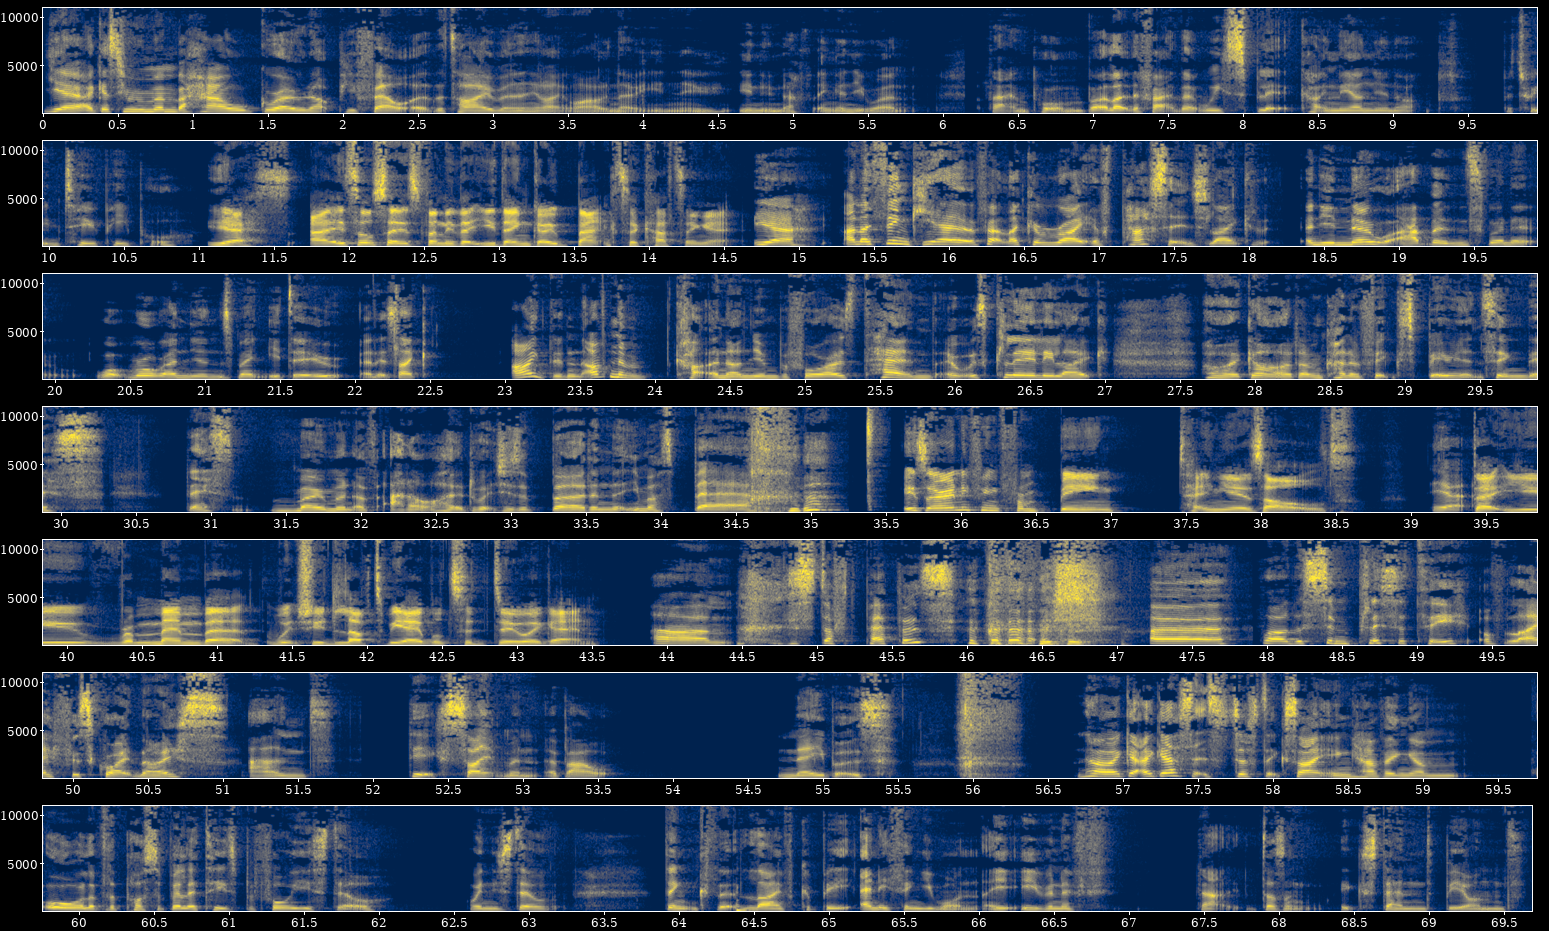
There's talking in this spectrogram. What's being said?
Yeah, I guess you remember how grown up you felt at the time, and you're like, "Well, no, you knew you knew nothing, and you weren't that important." But I like the fact that we split cutting the onion up between two people. Yes, uh, it's also it's funny that you then go back to cutting it. Yeah, and I think yeah, it felt like a rite of passage. Like, and you know what happens when it what raw onions make you do, and it's like I didn't. I've never cut an onion before. I was ten. It was clearly like, oh my god, I'm kind of experiencing this this moment of adulthood, which is a burden that you must bear. Is there anything from being 10 years old yeah. that you remember which you'd love to be able to do again? Um, stuffed peppers. uh, well, the simplicity of life is quite nice, and the excitement about neighbours. no, I, I guess it's just exciting having um all of the possibilities before you still, when you still think that life could be anything you want, even if that doesn't extend beyond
